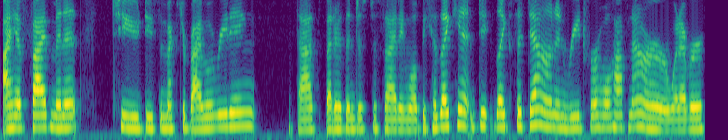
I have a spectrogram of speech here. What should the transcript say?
I have five minutes to do some extra Bible reading, that's better than just deciding well because i can't do like sit down and read for a whole half an hour or whatever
